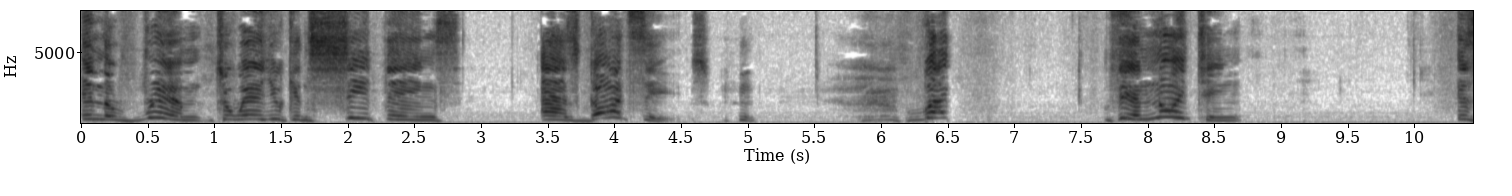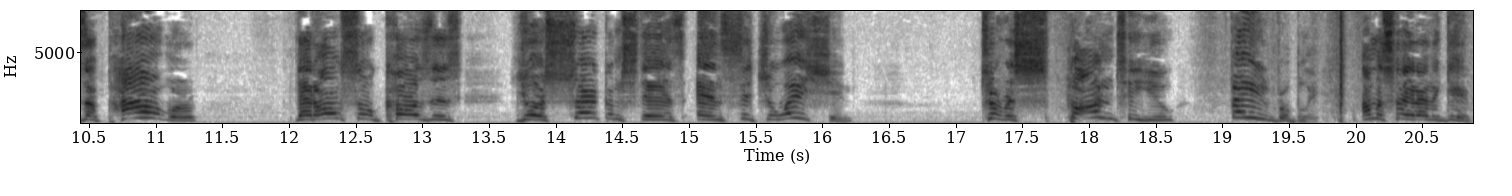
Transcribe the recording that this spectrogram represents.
in the rim to where you can see things as God sees. but the anointing is a power that also causes your circumstance and situation to respond to you favorably. I'm going to say that again.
